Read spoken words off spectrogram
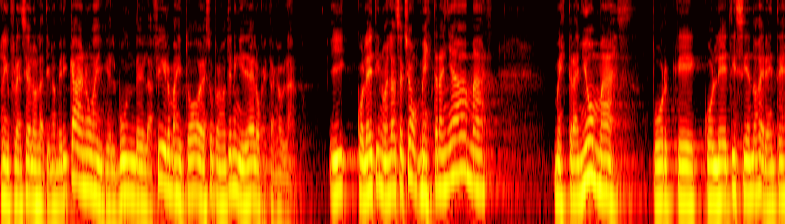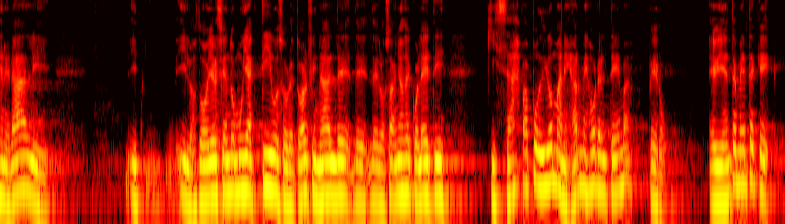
influencia de los latinoamericanos y el boom de las firmas y todo eso, pero no tienen idea de lo que están hablando. Y Coletti no es la excepción. Me extrañaba más me extrañó más porque Coletti siendo gerente general y, y, los Dodgers siendo muy activos, sobre todo al final de, de, los años de Coletti, quizás ha podido manejar mejor el tema, pero evidentemente que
